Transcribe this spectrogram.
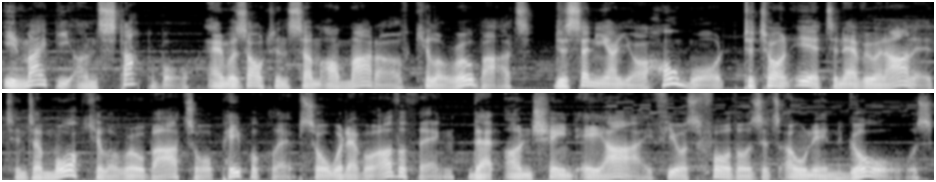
it might be unstoppable and result in some armada of killer robots descending on your homeworld to turn it and everyone on it into more killer robots or paperclips or whatever other thing that Unchained AI feels furthers its own end goals.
